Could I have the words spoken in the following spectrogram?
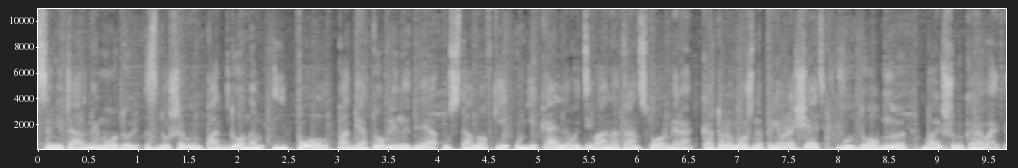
санитарный модуль с душевым поддоном и пол, подготовленный для установки уникального дивана-трансформера, который можно превращать в удобную большую кровать.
